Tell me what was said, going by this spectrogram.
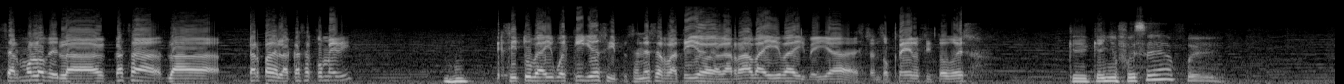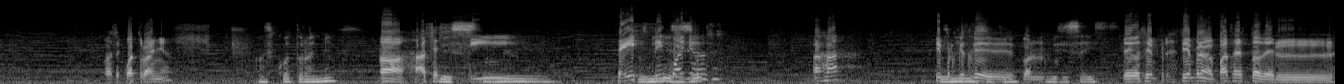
se armó lo de la casa, la carpa de la casa comedy. Que sí tuve ahí huequillos y pues en ese ratillo agarraba, iba y veía peros y todo eso. ¿Qué, año fue ese? Fue... Hace cuatro años. ¿Hace cuatro años? No, hace sí, seis, cinco años. Ajá. Sí, porque es que con 16. digo, siempre siempre me pasa esto del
